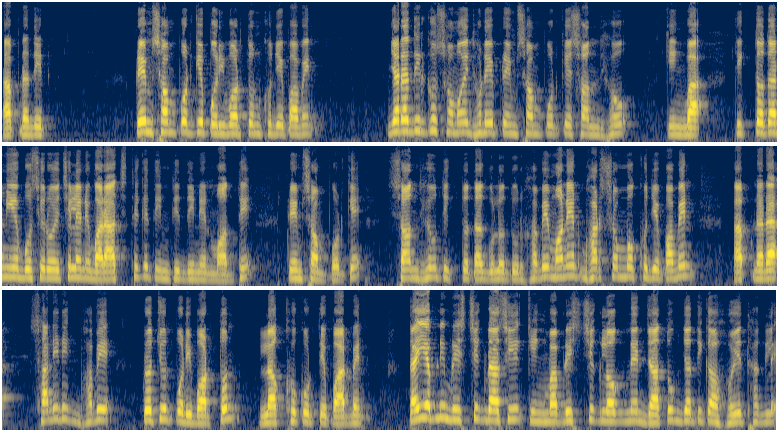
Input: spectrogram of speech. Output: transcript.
আপনাদের প্রেম সম্পর্কে পরিবর্তন খুঁজে পাবেন। যারা দীর্ঘ সময় ধরে প্রেম সম্পর্কে সন্দেহ কিংবা তিক্ততা নিয়ে বসে রয়েছিলেন, এবার আজ থেকে তিনটি দিনের মধ্যে প্রেম সম্পর্কে সন্দেহ তিক্ততাগুলো দূর হবে। মনের ভারসাম্য খুঁজে পাবেন। আপনারা শারীরিকভাবে প্রচুর পরিবর্তন লক্ষ্য করতে পারবেন। তাই আপনি বৃশ্চিক রাশি কিংবা বৃশ্চিক লগ্নের জাতক জাতিকা হয়ে থাকলে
